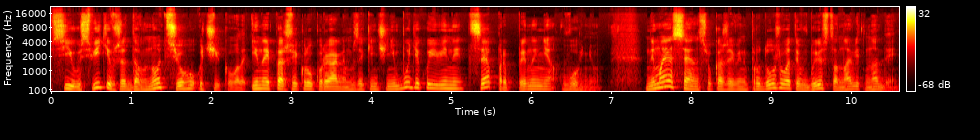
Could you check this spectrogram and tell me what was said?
Всі у світі вже давно цього очікували. І найперший крок у реальному закінченні будь-якої війни це припинення вогню. Немає сенсу, каже він, продовжувати вбивства навіть на день.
